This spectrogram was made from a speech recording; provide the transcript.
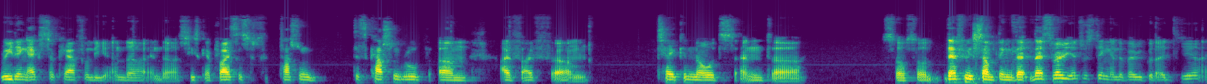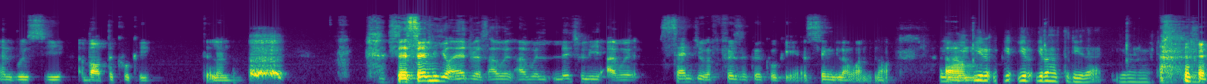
reading extra carefully in the in the Seascape Prices discussion discussion group. Um, I've I've um, taken notes and uh, so so definitely something that that's very interesting and a very good idea. And we'll see about the cookie, Dylan. So send me your address. I will I will literally I will send you a physical cookie, a singular one. No. You, you, Um, you, don't- you, you don't have to do that. You don't have to. You don't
